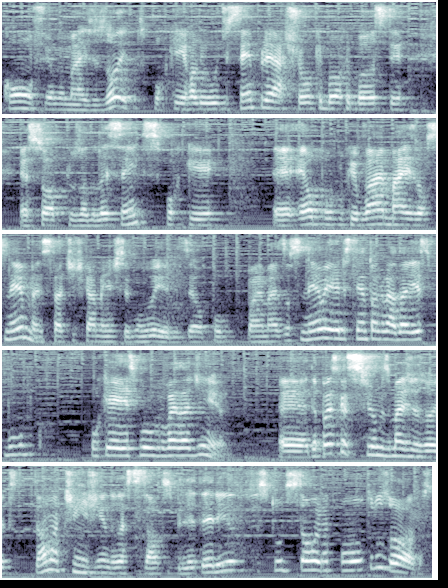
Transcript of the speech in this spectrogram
com um filme mais 18, porque Hollywood sempre achou que blockbuster é só para os adolescentes, porque é, é o público que vai mais ao cinema, estatisticamente, segundo eles, é o público que vai mais ao cinema e eles tentam agradar esse público, porque esse público vai dar dinheiro. É, depois que esses filmes mais 18 estão atingindo essas altas bilheterias, os estudos estão olhando com outros olhos.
